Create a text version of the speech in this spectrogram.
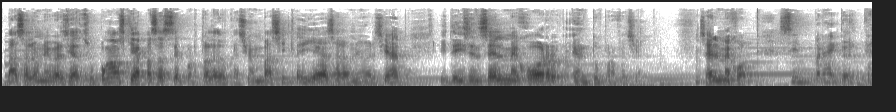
vas a la universidad, supongamos que ya pasaste por toda la educación básica y llegas a la universidad y te dicen, sé el mejor en tu profesión. Sé el mejor. Sin práctica.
